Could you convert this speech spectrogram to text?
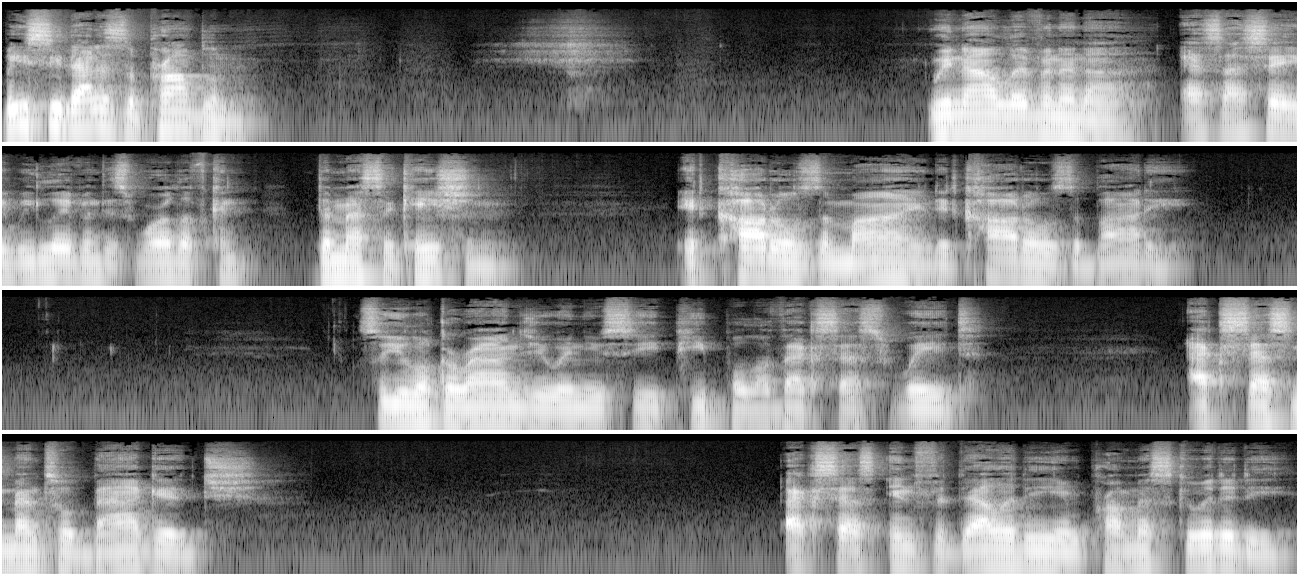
But you see, that is the problem. We now live in a, uh, as I say, we live in this world of con- domestication. It coddles the mind, it coddles the body. So you look around you and you see people of excess weight excess mental baggage, excess infidelity and promiscuity.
